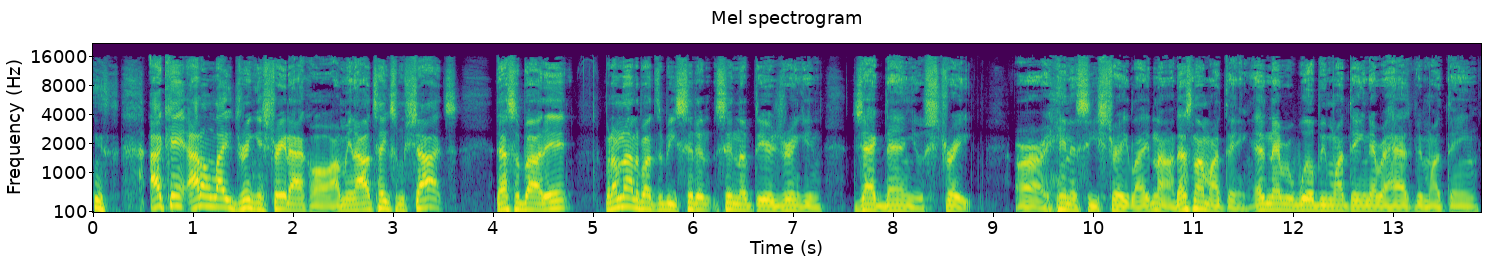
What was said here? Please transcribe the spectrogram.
I can't. I don't like drinking straight alcohol. I mean, I'll take some shots. That's about it. But I'm not about to be sitting sitting up there drinking Jack Daniels straight or Hennessy straight. Like, nah, that's not my thing. That never will be my thing. Never has been my thing.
